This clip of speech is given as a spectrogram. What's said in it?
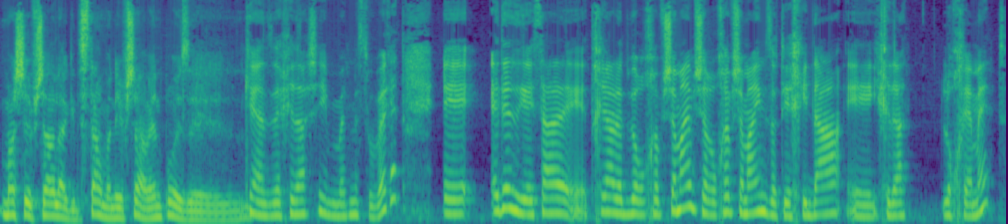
מה שאפשר להגיד, סתם, אני אפשר, אין פה איזה... כן, זו יחידה שהיא באמת מסווגת. אה, עדן גייסה, התחילה להיות ברוכב שמיים, שרוכב שמיים זאת יחידה, אה, יחידה לוחמת,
